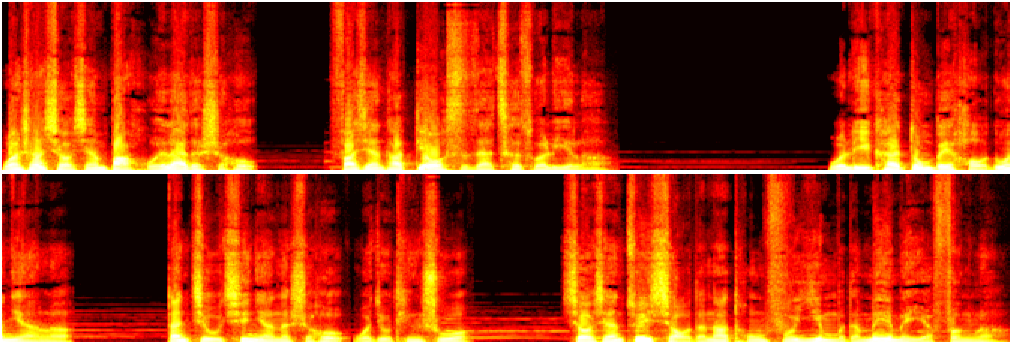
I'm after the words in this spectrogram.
晚上小贤爸回来的时候，发现他吊死在厕所里了。我离开东北好多年了，但九七年的时候我就听说，小贤最小的那同父异母的妹妹也疯了。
